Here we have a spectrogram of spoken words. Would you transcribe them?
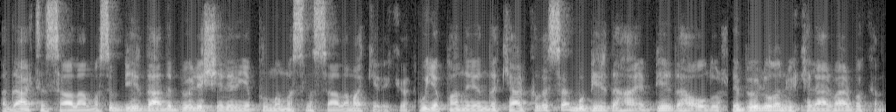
adaletin sağlanması, bir daha da böyle şeylerin yapılmamasını sağlamak gerekiyor. Bu yapanların yanında kar kalırsa bu bir daha bir daha olur. Ve böyle olan ülkeler var bakın.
